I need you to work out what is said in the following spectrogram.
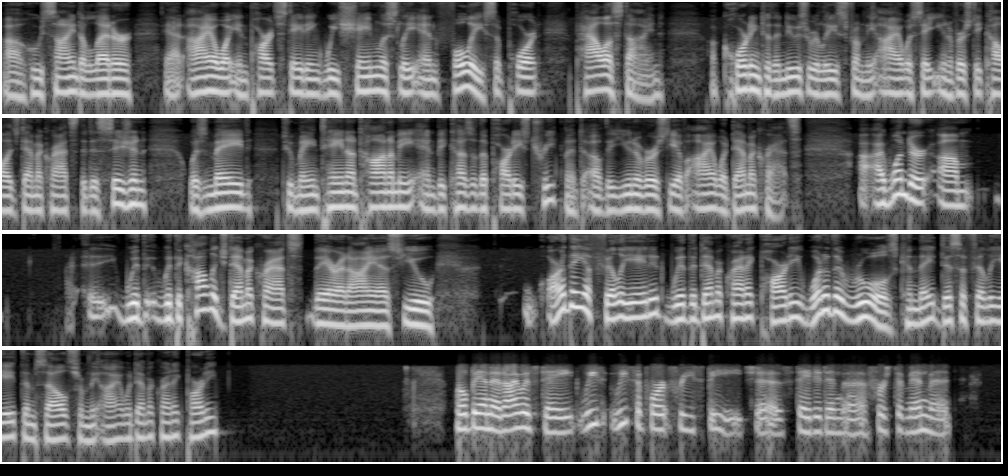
uh, who signed a letter at Iowa in part stating, We shamelessly and fully support Palestine. According to the news release from the Iowa State University College Democrats, the decision was made to maintain autonomy and because of the party's treatment of the University of Iowa Democrats. I wonder, um, with with the college Democrats there at ISU, are they affiliated with the Democratic Party? What are the rules? Can they disaffiliate themselves from the Iowa Democratic Party? Well, Ben, at Iowa State, we we support free speech as stated in the First Amendment,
